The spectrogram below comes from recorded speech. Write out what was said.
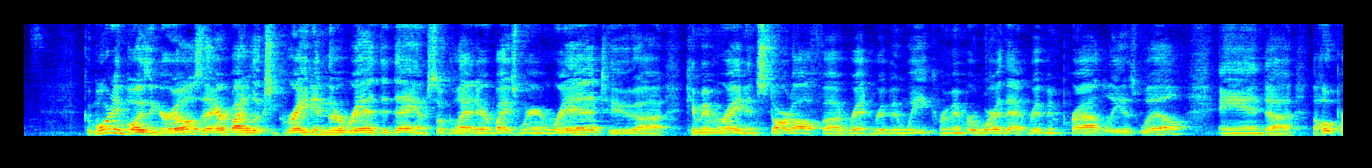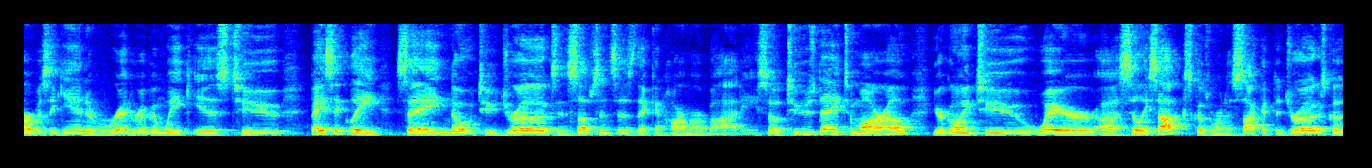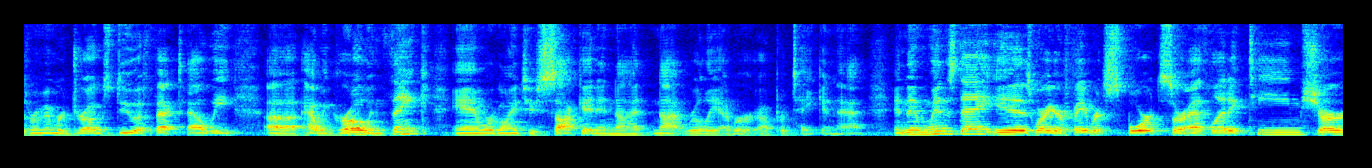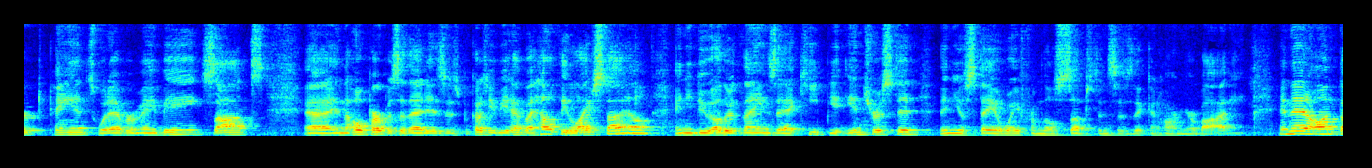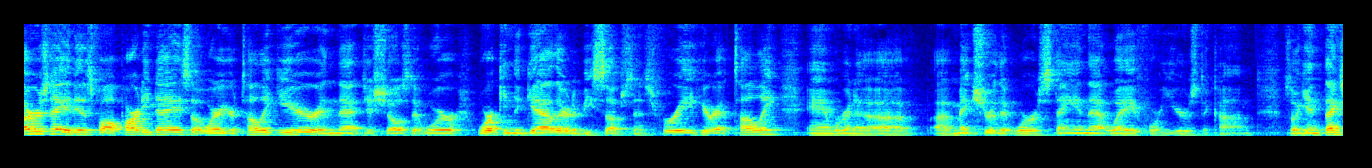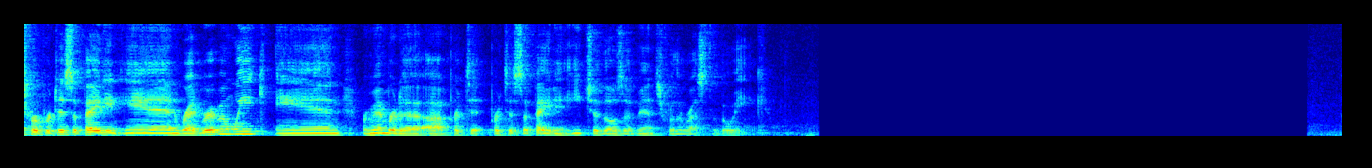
Good morning, boys and girls. Uh, everybody looks great in their red today. I'm so glad everybody's wearing red to uh, commemorate and start off uh, Red Ribbon Week. Remember, wear that ribbon proudly as well. And uh, the whole purpose, again, of Red Ribbon Week is to basically say no to drugs and substances that can harm our body. So Tuesday, tomorrow, you're going to wear uh, silly socks because we're going to sock it to drugs because remember, drugs do affect how we uh, how we grow and think, and we're going to sock it and not not really ever uh, partake in that. And then Wednesday is wear your favorite sports or athletic team shirt, pants, whatever it may be, socks. Uh, and the whole purpose of that is, is because if you have a healthy lifestyle and you do other things that keep you interested, then you'll stay away from those substances that can harm your body. And then on Thursday, it is fall party day, so wear your Tully gear, and that just shows that we're working together to be substance free here at Tully, and we're going to uh, uh, make sure that we're staying that way for years to come. So again, thanks for participating in Red Ribbon Week, and remember to uh, part participate in each of those events for the rest of the week.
